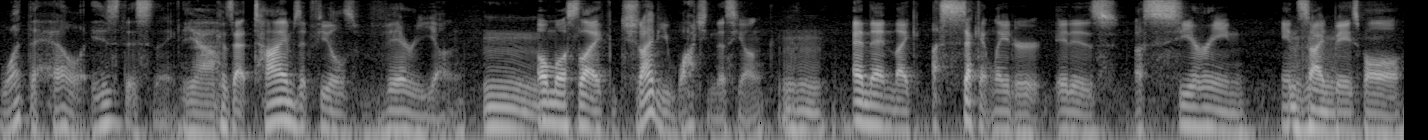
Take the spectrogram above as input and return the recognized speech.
what the hell is this thing? Yeah. Because at times it feels very young, Mm. almost like should I be watching this young? Mm-hmm. And then like a second later, it is a searing inside baseball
